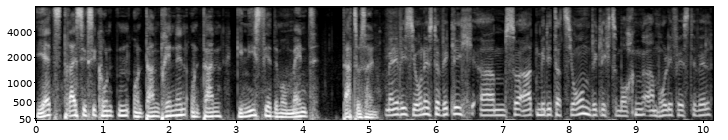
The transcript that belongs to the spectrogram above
jetzt 30 Sekunden und dann drinnen und dann genießt ihr den Moment, da zu sein. Meine Vision ist da wirklich ähm, so eine Art Meditation wirklich zu machen am Holy Festival,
